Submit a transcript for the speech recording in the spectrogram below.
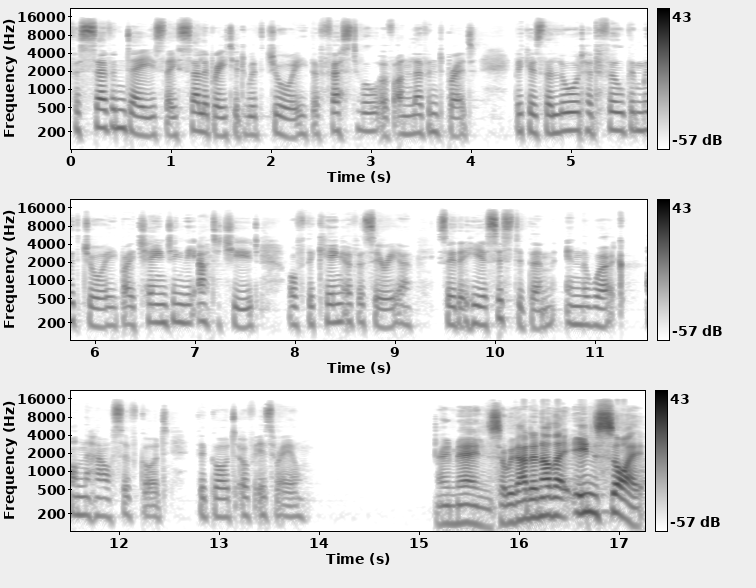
For seven days they celebrated with joy the festival of unleavened bread, because the Lord had filled them with joy by changing the attitude of the king of Assyria, so that he assisted them in the work on the house of God, the God of Israel. Amen. So we've had another insight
